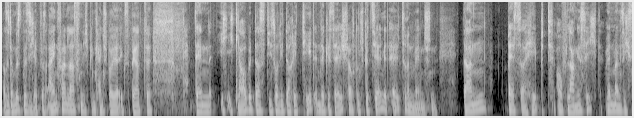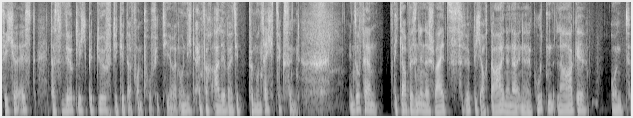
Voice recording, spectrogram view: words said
Also da müsste man sich etwas einfallen lassen. Ich bin kein Steuerexperte. Denn ich, ich glaube, dass die Solidarität in der Gesellschaft und speziell mit älteren Menschen dann besser hebt auf lange Sicht, wenn man sich sicher ist, dass wirklich Bedürftige davon profitieren und nicht einfach alle, weil sie 65 sind. Insofern, ich glaube, wir sind in der Schweiz wirklich auch da in einer, in einer guten Lage. Und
